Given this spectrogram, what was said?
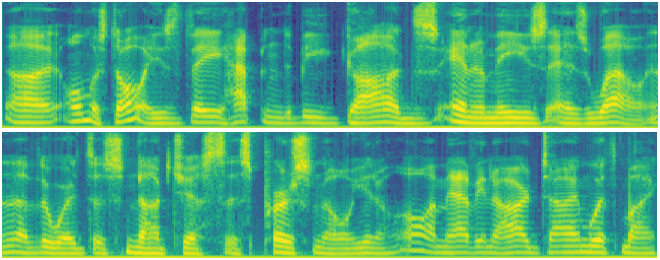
uh, almost always they happen to be God's enemies as well. In other words, it's not just this personal, you know, oh, I'm having a hard time with my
